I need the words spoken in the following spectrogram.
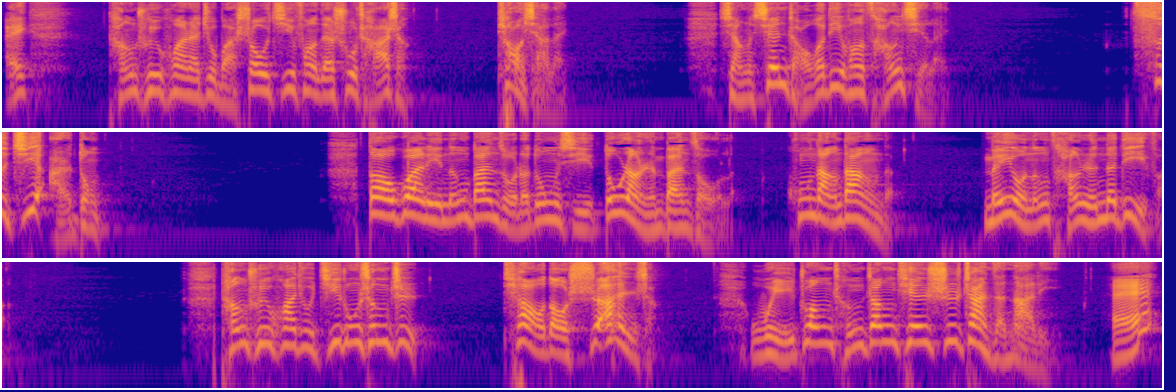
哎，唐垂花呢就把烧鸡放在树杈上，跳下来，想先找个地方藏起来。伺机而动。道观里能搬走的东西都让人搬走了，空荡荡的，没有能藏人的地方。唐垂花就急中生智，跳到石岸上，伪装成张天师站在那里。哎。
